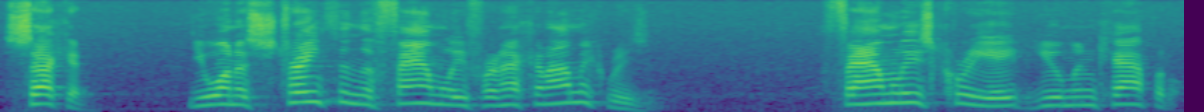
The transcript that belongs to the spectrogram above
Second, you want to strengthen the family for an economic reason. Families create human capital.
